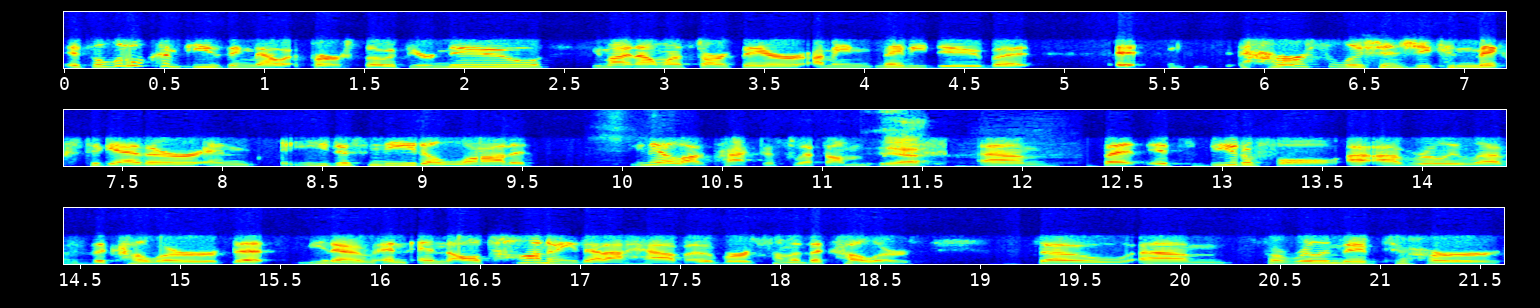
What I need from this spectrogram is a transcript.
it's a little confusing though at first. So if you're new, you might not want to start there. I mean, maybe do, but it, her solutions you can mix together, and you just need a lot of you need a lot of practice with them. Yeah. Um, but it's beautiful. I, I really love the color that you know, and and autonomy that I have over some of the colors. So um, so I really moved to her.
